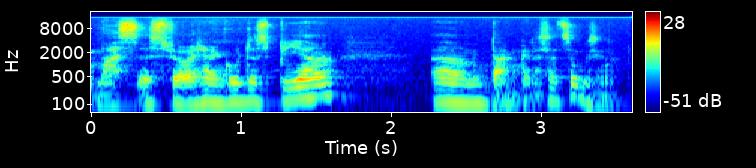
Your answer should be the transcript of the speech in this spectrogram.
was ist für euch ein gutes Bier? Ähm, danke, dass ihr zugesehen habt.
